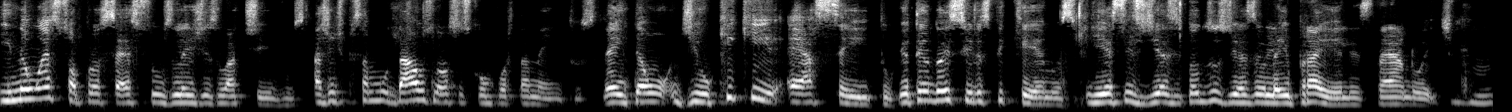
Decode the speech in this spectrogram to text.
e não é só processos legislativos. A gente precisa mudar os nossos comportamentos. Né? Então, de o que, que é aceito. Eu tenho dois filhos pequenos e esses dias, e todos os dias, eu leio para eles né, à noite. Uhum.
